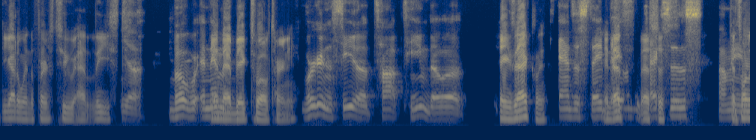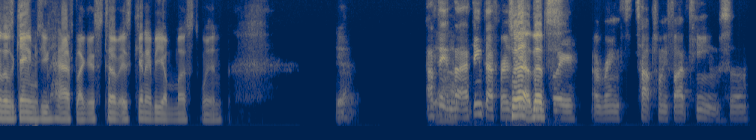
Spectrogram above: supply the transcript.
you got to win the first two at least. Yeah, But and then in that Big Twelve tourney. we're gonna see a top team though. Uh, Exactly. Kansas State, And that's- Baylor, that's just- Texas. I mean, It's one of those games you have like it's tough. It's gonna be a must win. Yeah. I think Yeah. that, I think that first So that- game we that's- play a ranked top twenty five team. So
